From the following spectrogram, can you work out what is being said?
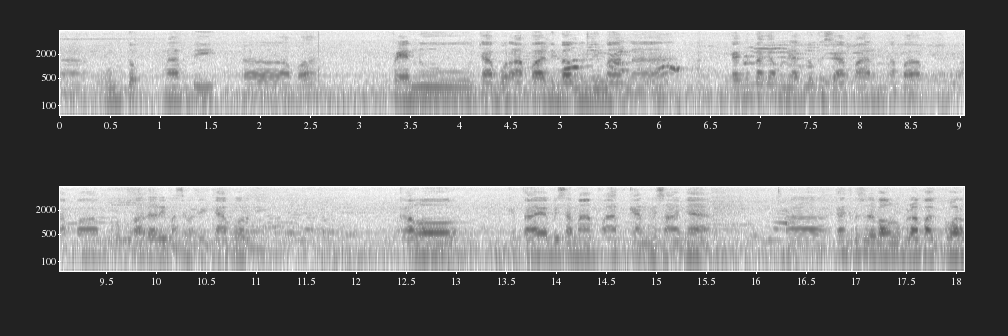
Nah, untuk nanti uh, apa venue cabur apa dibangun di mana, kan kita akan melihat dulu kesiapan apa apa proposal dari masing-masing cabur nih. Kalau kita bisa manfaatkan misalnya uh, kan kita sudah bangun beberapa gor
